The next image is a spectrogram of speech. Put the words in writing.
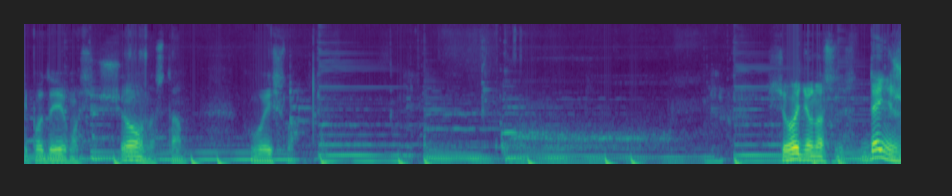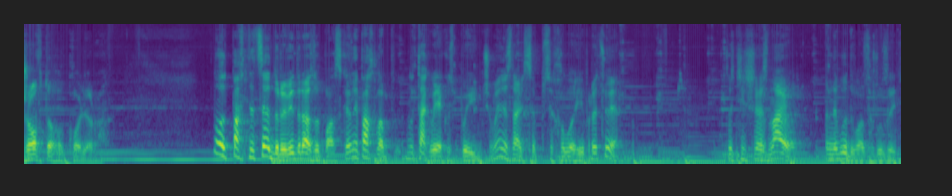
і подивимося, що у нас там вийшло. Сьогодні у нас день жовтого кольору. Ну, от пахне цедрою відразу паска. Не пахла ну так якось по-іншому. Я не знаю, як це в психології працює. Точніше, я знаю, я не буду вас грузити.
